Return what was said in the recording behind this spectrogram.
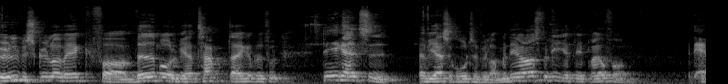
øl, vi skylder væk, for vedmål, vi har tabt, der ikke er blevet fuldt. Det er ikke altid, at vi er så gode til at fylde op, men det er også fordi, at det er brevform. Ja,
